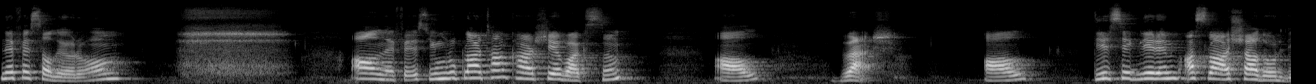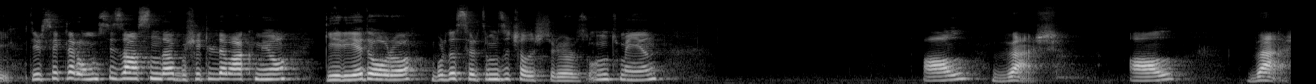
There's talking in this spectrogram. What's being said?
Nefes alıyorum. Al nefes. Yumruklar tam karşıya baksın. Al. Ver. Al. Dirseklerim asla aşağı doğru değil. Dirsekler omuz hizasında bu şekilde bakmıyor. Geriye doğru. Burada sırtımızı çalıştırıyoruz. Unutmayın. Al, ver. Al, ver.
